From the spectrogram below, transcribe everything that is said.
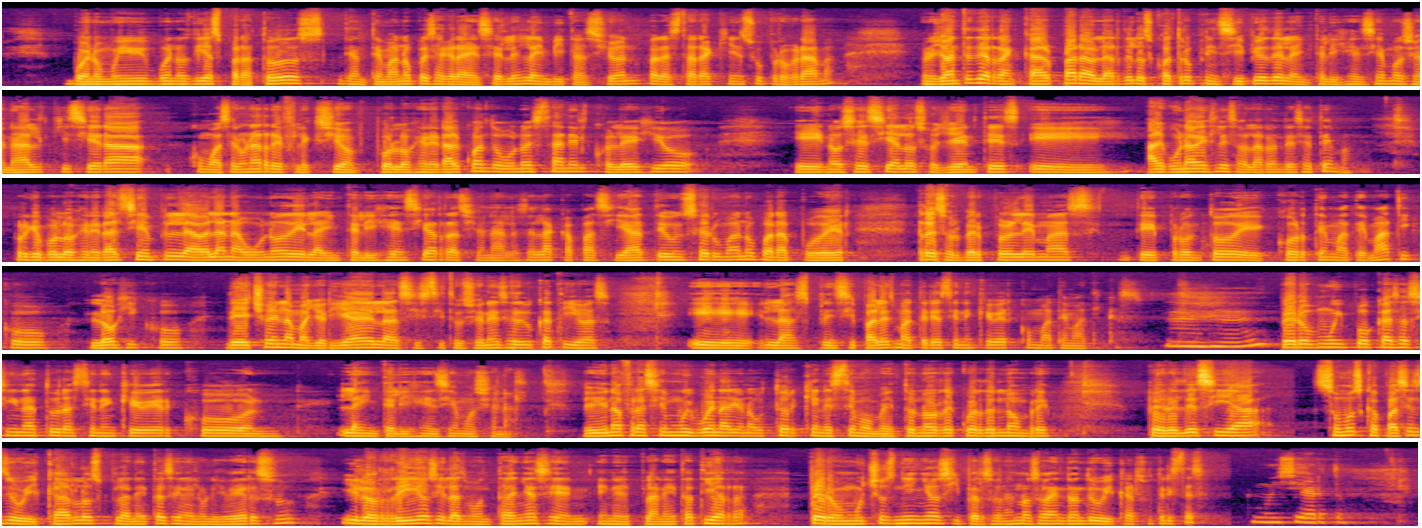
Bueno, muy buenos días para todos. De antemano, pues agradecerles la invitación para estar aquí en su programa. Bueno, yo antes de arrancar para hablar de los cuatro principios de la inteligencia emocional, quisiera como hacer una reflexión. Por lo general, cuando uno está en el colegio, eh, no sé si a los oyentes eh, alguna vez les hablaron de ese tema, porque por lo general siempre le hablan a uno de la inteligencia racional, o sea, la capacidad de un ser humano para poder resolver problemas de pronto de corte matemático, lógico. De hecho, en la mayoría de las instituciones educativas, eh, las principales materias tienen que ver con matemáticas, pero muy pocas asignaturas tienen que ver con la inteligencia emocional. Hay una frase muy buena de un autor que en este momento no recuerdo el nombre, pero él decía, somos capaces de ubicar los planetas en el universo y los ríos y las montañas en, en el planeta Tierra, pero muchos niños y personas no saben dónde ubicar su tristeza. Muy cierto.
